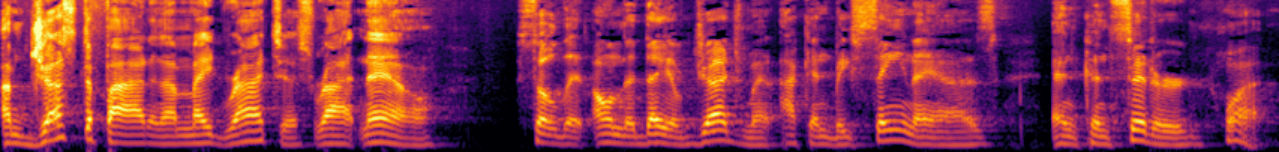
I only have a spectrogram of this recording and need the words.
I'm justified and I'm made righteous right now so that on the day of judgment I can be seen as and considered what?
